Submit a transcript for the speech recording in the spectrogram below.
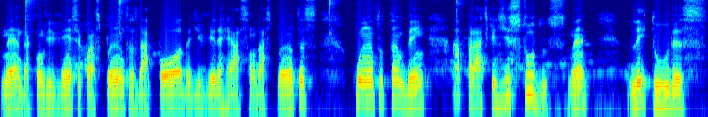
né, da convivência com as plantas, da poda, de ver a reação das plantas, quanto também a prática de estudos, né, leituras,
